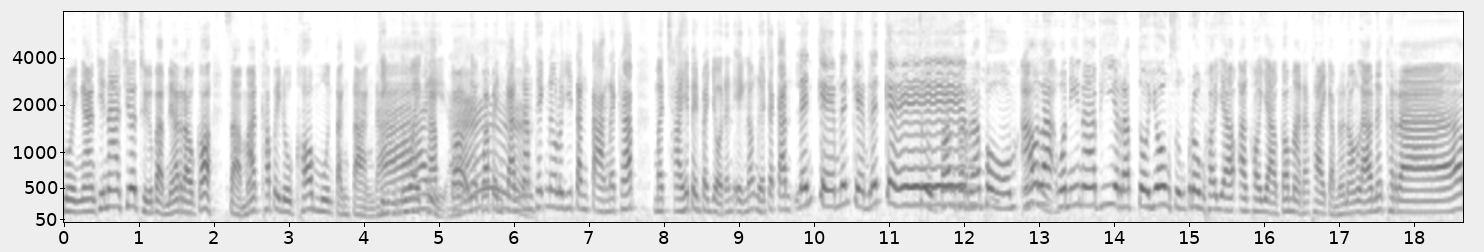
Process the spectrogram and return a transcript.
หน่วยงานที่น่าเชื่อถือแบบเนี้ยเราก็สามารถเข้าไปดูข้อมูลต่างๆ ได้จริงด้วยครับอ่ก็เรียกว่าเป็นการนำเทคโนโลยีต่างๆนะครับมาใช้ให้เป็นประโยชน์นั่นเองนอกเหนือจากการเล่นเกมเล่นเกมเล่นเกมถูกต้องครับผม เอาละวันนี้นะพี่รับตัวโยงสูงโปร่งคอยาวอะคอยาวก็มาทักทายกับน้องๆแล้วนะครับ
